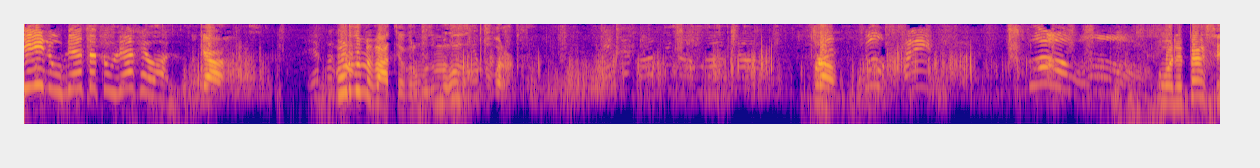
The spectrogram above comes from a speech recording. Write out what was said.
चीज़ उड़े तो तू लेके वाल। क्या? उर्दू में बात क्या करूँ? मुझे मैं उर्दू करूँ पढ़ाओ और पैसे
